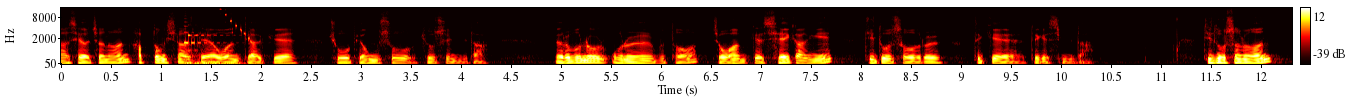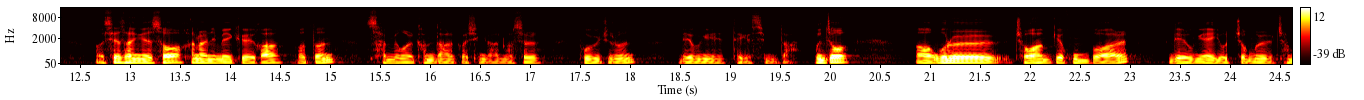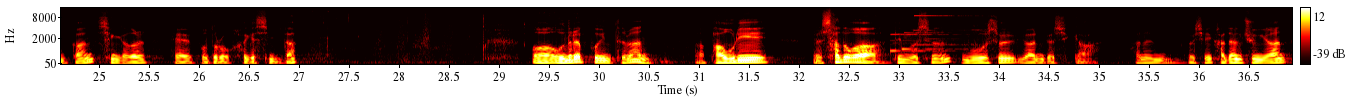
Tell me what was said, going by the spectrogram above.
안녕하세요. 저는 합동신학대학원 대학교의 조병수 교수입니다. 여러분은 오늘부터 저와 함께 세 강의 디도서를 듣게 되겠습니다. 디도서는 어, 세상에서 하나님의 교회가 어떤 사명을 감당할 것인가 하는 것을 보여주는 내용이 되겠습니다. 먼저 어, 오늘 저와 함께 공부할 내용의 요점을 잠깐 생각을 해 보도록 하겠습니다. 어, 오늘의 포인트는 바울이 사도가 된 것은 무엇을 위한 것인가 하는 것이 가장 중요한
